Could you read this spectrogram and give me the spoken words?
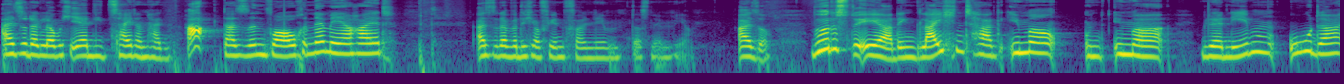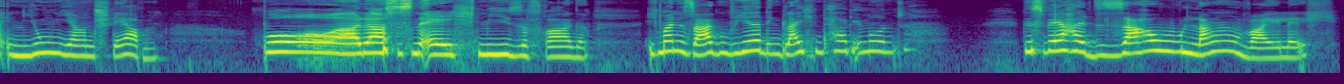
Also da glaube ich eher die Zeit anhalten. Ah, da sind wir auch in der Mehrheit. Also da würde ich auf jeden Fall nehmen, das nehmen, ja. Also, würdest du eher den gleichen Tag immer und immer wieder leben oder in jungen Jahren sterben? Boah, das ist eine echt miese Frage. Ich meine, sagen wir den gleichen Tag immer und das wäre halt sau langweilig.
